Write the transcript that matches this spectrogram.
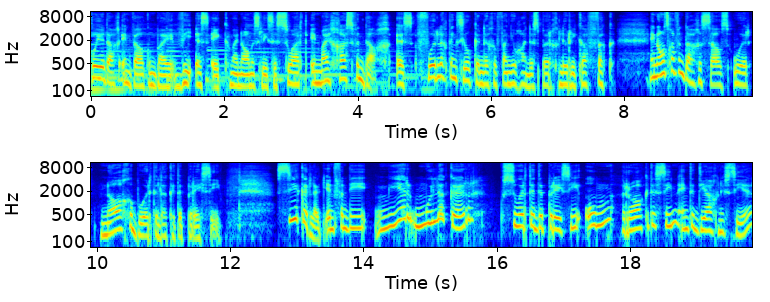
Goeiedag en welkom by Wie is ek? My naam is Lise Swart en my gas vandag is voorligtingsielkundige van Johannesburg, Lorika Fik. En ons gaan vandag gesels oor nageboortelike depressie. Sekerlik een van die meer moeiliker soorte depressie om raak te sien en te diagnoseer,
